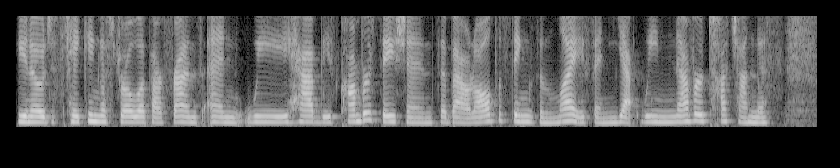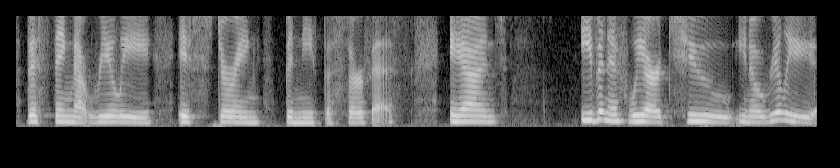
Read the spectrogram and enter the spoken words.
you know, just taking a stroll with our friends. And we have these conversations about all the things in life, and yet we never touch on this, this thing that really is stirring beneath the surface. And even if we are too you know really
